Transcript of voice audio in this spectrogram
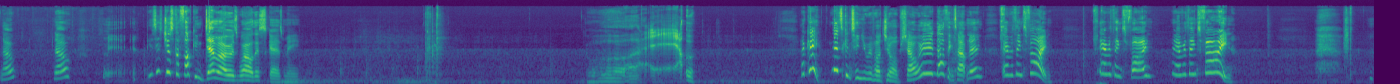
No? No? This is just a fucking demo as well. This scares me. Okay, let's continue with our job, shall we? Nothing's happening. Everything's fine. Everything's fine. Everything's fine.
